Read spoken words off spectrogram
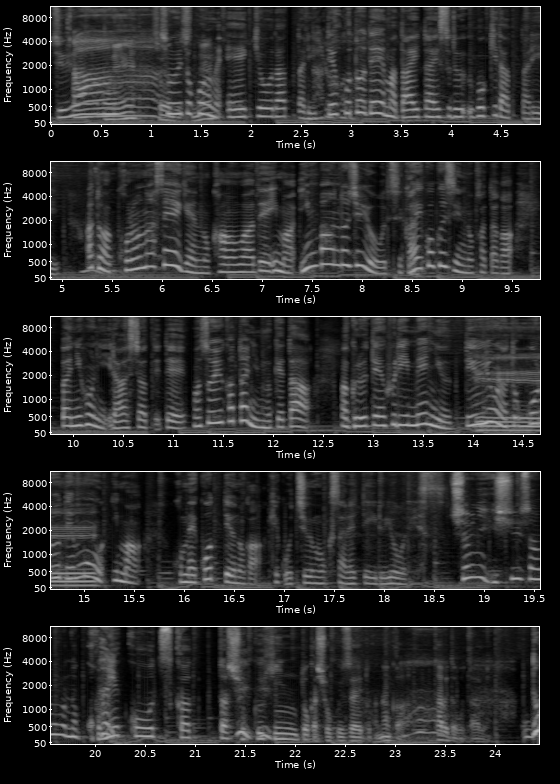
需要のそういうところの影響だったりっていうことでまあ代替する動きだったりあとはコロナ制限の緩和で今インバウンド需要ですね外国人の方がいっぱい日本にいらっしゃってて、まあ、そういう方に向けた、まあ、グルテンフリーメニューっていうようなところでも今米粉っていうのが結構注目されているようです。ちなみに石井さんは米粉を使った食品とか食材とかなんか食べたことある、ド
